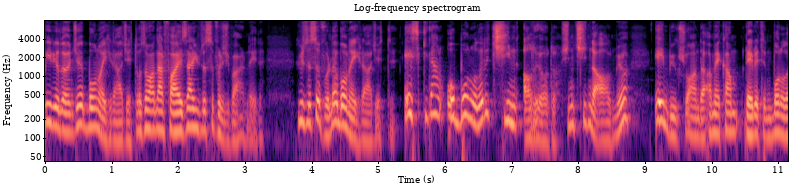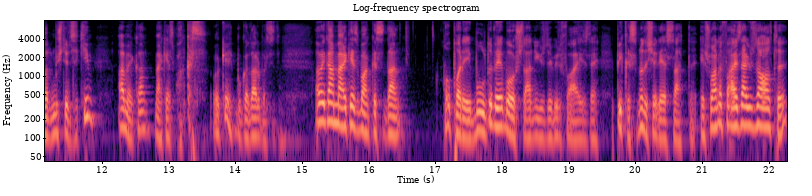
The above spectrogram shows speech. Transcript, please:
bir yıl önce bono ihraç etti. O zamanlar faizler %0 civarındaydı. %0'la bono ihraç etti. Eskiden o bonoları Çin alıyordu. Şimdi Çin de almıyor. En büyük şu anda Amerikan devletinin bonoların müşterisi kim? Amerikan Merkez Bankası. Okey bu kadar basit. Amerikan Merkez Bankası'ndan o parayı buldu ve borçlandı %1 faizle. Bir kısmını dışarıya sattı. E şu anda faizler %6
